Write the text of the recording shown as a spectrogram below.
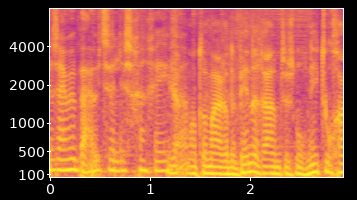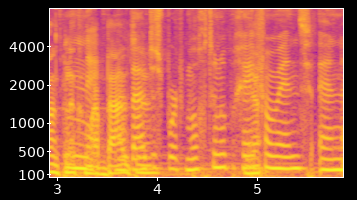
zijn we buiten les gaan geven. Ja, want dan waren de binnenruimtes nog niet toegankelijk, Nee, maar buiten. buitensport mocht toen op een gegeven moment. En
